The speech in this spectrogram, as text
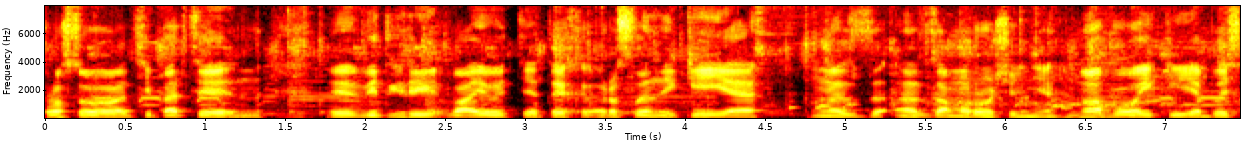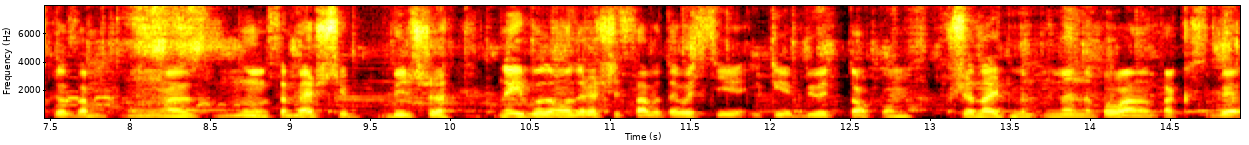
просто ці перці е, відгрівають тих рослин, які є е, з- е, ну або які є близько зам, ну, замерзші більше. Ну і будемо, до речі, ставити ось ці, які б'ють током. Що навіть ми, ми непогано так собі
